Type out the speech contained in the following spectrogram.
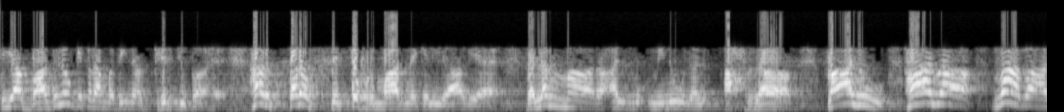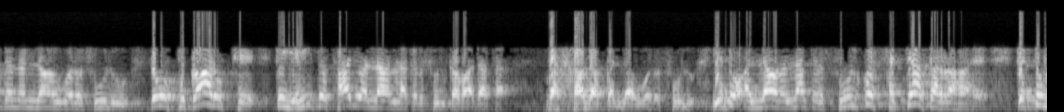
سیاہ بادلوں کی طرح مدینہ گھر چکا ہے۔ ہر طرف سے کفر مارنے کے لیے آ گیا ہے۔ ولما المؤمنون الاحزاب کالو ہاضا ماں وعدنا اللہ رسول تو وہ پکار اٹھے کہ یہی تو تھا جو اللہ اللہ کے رسول کا وعدہ تھا۔ وہ سادہ اللہ و رسول یہ تو اللہ اور اللہ کے رسول کو سچا کر رہا ہے کہ تم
